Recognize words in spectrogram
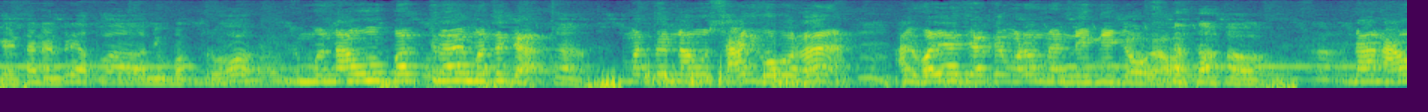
ಗೆಳ್ತಾನೇನ್ರಿ ಅಥವಾ ನೀವು ಭಕ್ತರು? ನಮ್ಮ ನಾವು ಭಕ್ತರ ಮತಕ. ಮತ್ತೆ ನಾವು ಸಾಲಿಗೆ ಹೋಗೋರ ಅಲ್ಲಿ ಹೊಳೆ ಜಾತ್ರೆ ಮಾಡೋ ನನ್ನ ನೆಗ್ನೆಗೆ ಹೋಗವ. ನಾನು ಅವ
